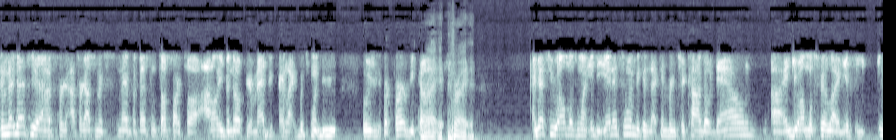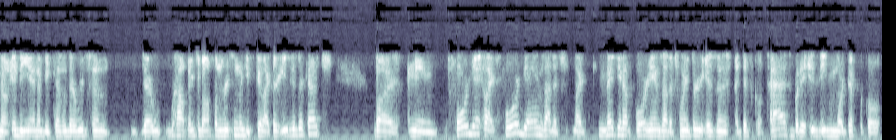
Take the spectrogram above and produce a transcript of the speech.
and that's yeah. I, for, I forgot to mention that, but that's the tough part. So I don't even know if you're a Magic fan. Like, which one do you would you prefer? Because Right, right. I guess you almost want Indiana to win because that can bring Chicago down, uh, and you almost feel like if you, you know Indiana because of their recent their how things have gone from recently, you feel like they're easy to catch. But I mean, four game like four games out of like making up four games out of twenty three isn't a difficult task, but it is even more difficult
